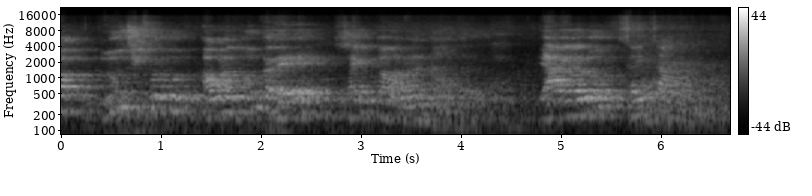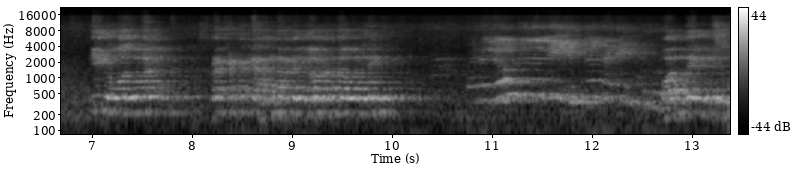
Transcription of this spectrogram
ಒಬ್ಬ ಲೂಸಿಫರು ಅವರ ದೂತರೆ ಸೈತಾನನಾದರು ಯಾರಾದರು ಸೈತಾನ ಈಗ ಓದುವ ಪ್ರಕಟಣೆ ಹನ್ನೆರಡು ಏಳರದಲ್ಲಿ ಒಂದೇ ನಿಮಿಷ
